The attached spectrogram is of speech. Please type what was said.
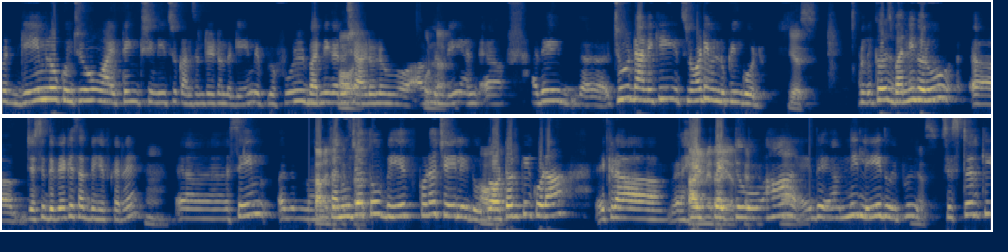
బట్ గేమ్లో కొంచెం I think she needs to concentrate on the game ఇప్పుడు ఫుల్ బర్నీ గారు షాడోలో అవుతుంది అండ్ అది చూడడానికి it's not even looking good because Bunny garu जैसे दिव्या के साथ बिहेव कर रहे Hmm. हैं సేమ్ తనుజ తనుజ के తో బిహేవ్ కూడా చేయలేదు అవును. డాటర్ కి కూడా ఇక్కడ Time హెడ్ మీద పెట్టు అయ్యారు. హా, అవును. ఇది అన్ని లేదు ఇప్పుడు ఎస్ సిస్టర్ కి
